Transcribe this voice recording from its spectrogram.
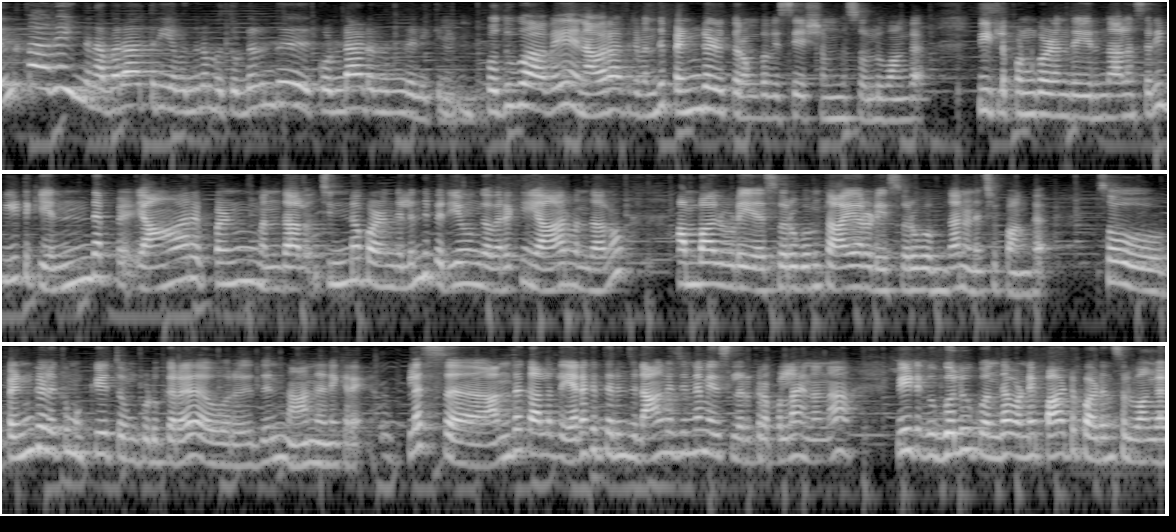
எதுக்காக இந்த நவராத்திரியை வந்து நம்ம தொடர்ந்து கொண்டாடணும்னு நினைக்கிறீங்க? பொதுவாகவே நவராத்திரி வந்து பெண்களுக்கு ரொம்ப விசேஷம்னு சொல்லுவாங்க. வீட்டில் பொன் குழந்தை இருந்தாலும் சரி வீட்டுக்கு எந்த யார் பெண் வந்தாலும் சின்ன குழந்தையிலேருந்து பெரியவங்க வரைக்கும் யார் வந்தாலும் அம்பாளுடைய ஸ்வரூபம் தாயாருடைய ஸ்வரூபம் தான் நினச்சிப்பாங்க. ஸோ பெண்களுக்கு முக்கியத்துவம் கொடுக்குற ஒரு இதுன்னு நான் நினைக்கிறேன். ப்ளஸ் அந்த காலத்தில் எனக்கு தெரிஞ்சு நாங்கள் சின்ன வயசில் இருக்கிறப்பெல்லாம் என்னென்னா வீட்டுக்கு கொலுவுக்கு வந்தால் உடனே பாட்டு பாடுன்னு சொல்லுவாங்க.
